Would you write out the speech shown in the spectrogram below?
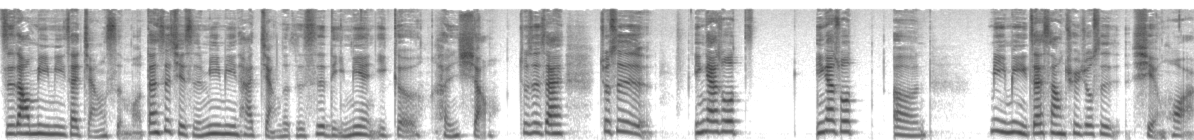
知道秘密在讲什么。但是其实秘密它讲的只是里面一个很小，就是在就是应该说应该说嗯。秘密再上去就是显化，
